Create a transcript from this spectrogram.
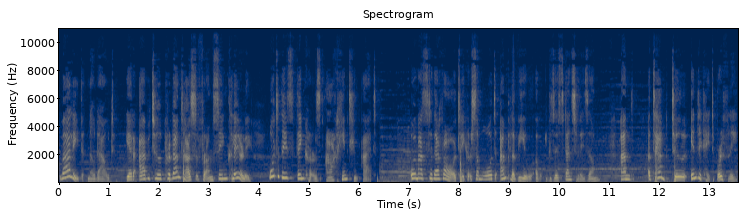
valid no doubt, yet apt to prevent us from seeing clearly what these thinkers are hinting at. We must therefore take a somewhat ampler view of existentialism and attempt to indicate briefly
